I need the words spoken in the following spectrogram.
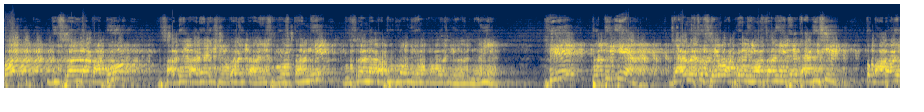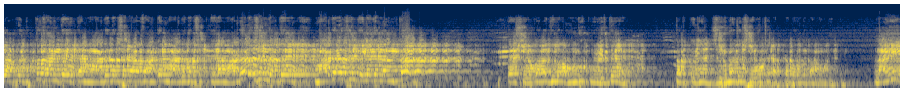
पण दुसऱ्यांदा कापूर साधे कार्याचे शेवटाचे कार्य सुरू असताना दुसऱ्यांदा कापूर लावून योग मागायची गरज नाही आहे. ही प्रतिक्रिया ज्यावेळेस तो सेवक आपल्या निवासस्थानी येते त्या दिवशी तो बाबाने आपलं दुःख सांगते त्या मार्गदर्शकाला सांगते मार्गदर्शक त्याला मार्गदर्शन करते मार्गदर्शन केल्याच्यानंतर त्या शेवकाला जो अमृत मिळते तर त्याच्या जीवनाच्या शेवटच्या टप्प्यापर्यंत काम येते नाही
